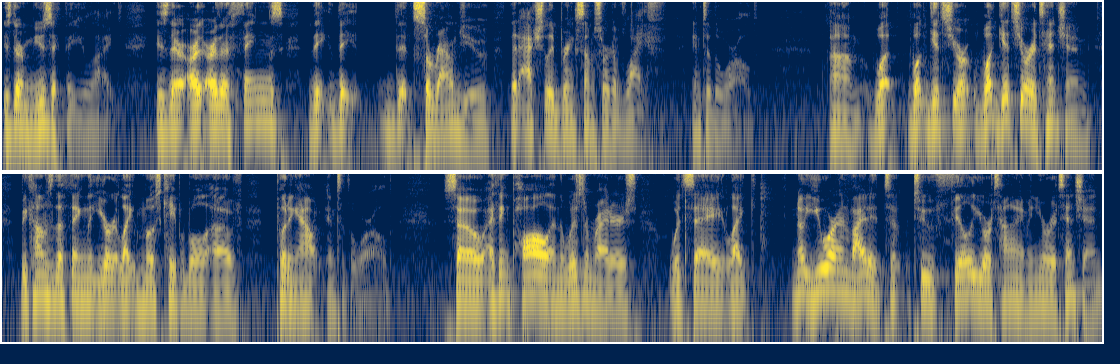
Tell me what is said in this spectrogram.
Is there music that you like? Is there, are, are there things that, that, that surround you that actually bring some sort of life into the world? Um, what, what, gets your, what gets your attention becomes the thing that you're like most capable of putting out into the world. So I think Paul and the wisdom writers would say, like, no, you are invited to, to fill your time and your attention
